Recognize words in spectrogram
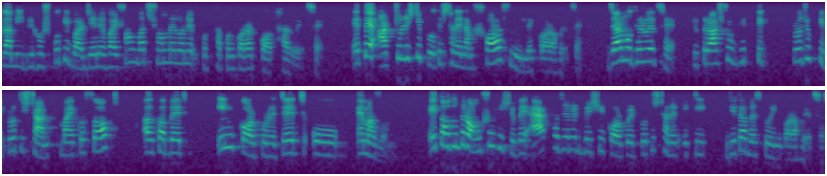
আগামী বৃহস্পতিবার জেনেভায় সংবাদ সম্মেলনে উপস্থাপন করার কথা রয়েছে। এতে আটচল্লিশটি প্রতিষ্ঠানের নাম সরাসরি উল্লেখ করা হয়েছে, যার মধ্যে রয়েছে যুক্তরাষ্ট্র ভিত্তিক প্রযুক্তি প্রতিষ্ঠান মাইক্রোসফট আলফাবেট ইনকর্পোরেটেড ও অ্যামাজন এই তদন্তের অংশ হিসেবে এক হাজারের বেশি কর্পোরেট প্রতিষ্ঠানের একটি ডেটাবেস তৈরি করা হয়েছে।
